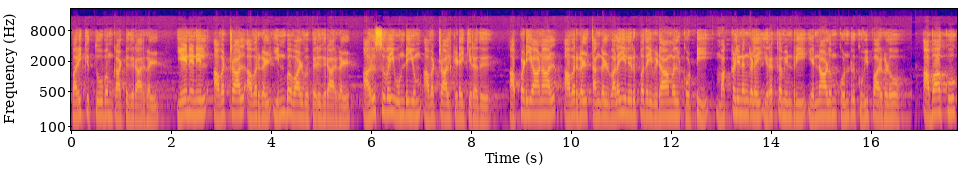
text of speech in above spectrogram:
பரிக்கு தூபம் காட்டுகிறார்கள். ஏனெனில் அவற்றால் அவர்கள் இன்ப வாழ்வு பெறுகிறார்கள் அறுசுவை உண்டியும் அவற்றால் கிடைக்கிறது. அப்படியானால் அவர்கள் தங்கள் வலையில் இருப்பதை விடாமல் கொட்டி மக்களினங்களை இரக்கமின்றி என்னாலும் கொன்று குவிப்பார்களோ? அபாகூக்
